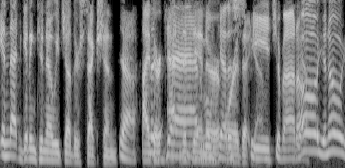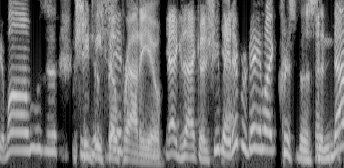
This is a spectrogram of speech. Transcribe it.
in that getting to know each other section. Yeah. Either The at the dinner get or a the- yeah. speech about, Yeah. oh, you know, your mom was, uh, she She'd be so made- proud of you. Yeah, exactly. She made every day like Christmas, and now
